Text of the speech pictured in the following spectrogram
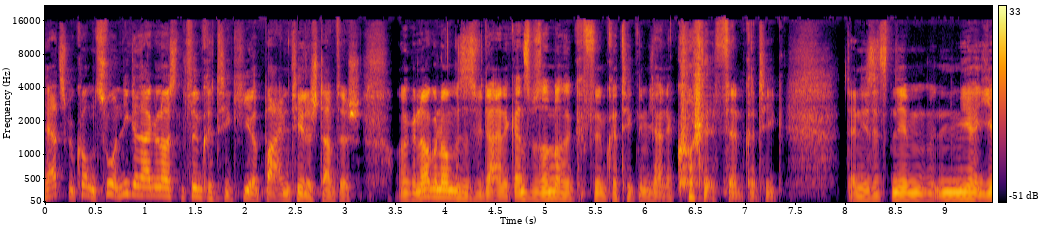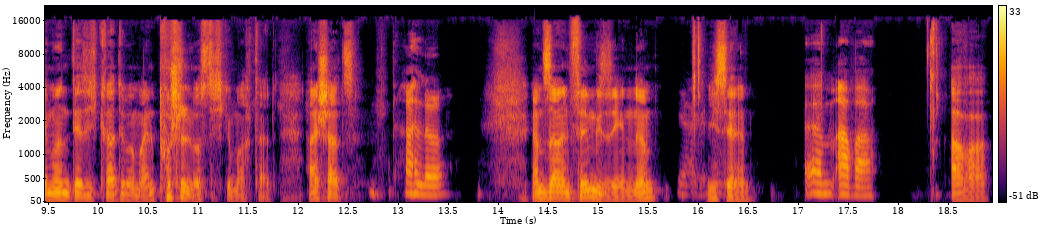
herzlich willkommen zur niegelnagelneuesten Filmkritik hier beim Telestammtisch. Und genau genommen ist es wieder eine ganz besondere Filmkritik, nämlich eine Kuschelfilmkritik. Denn hier sitzt neben mir jemand, der sich gerade über meinen Puschel lustig gemacht hat. Hi Schatz. Hallo. Wir haben zusammen einen Film gesehen, ne? Ja, genau. Wie ist der denn? Ähm, aber. Ava.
